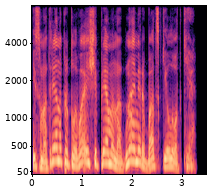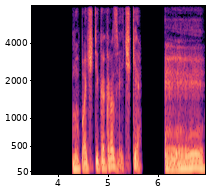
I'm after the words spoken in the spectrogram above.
и смотря на проплывающие прямо над нами рыбацкие лодки. Мы почти как разведчики. С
